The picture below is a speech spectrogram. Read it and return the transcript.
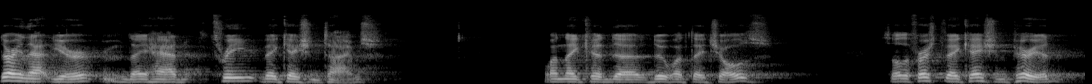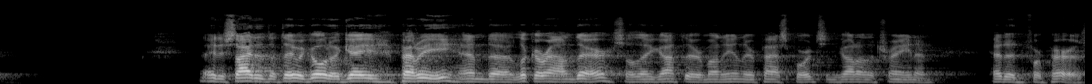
During that year, they had three vacation times when they could uh, do what they chose. So the first vacation period, they decided that they would go to Gay Paris and uh, look around there. So they got their money and their passports and got on the train and headed for Paris.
